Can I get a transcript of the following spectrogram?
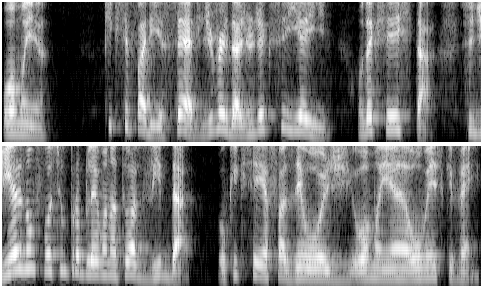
Ou amanhã? O que que você faria? Sério, de verdade, onde é que você ia ir? Onde é que você ia estar? Se dinheiro não fosse um problema na tua vida, o que que você ia fazer hoje, ou amanhã, ou mês que vem?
